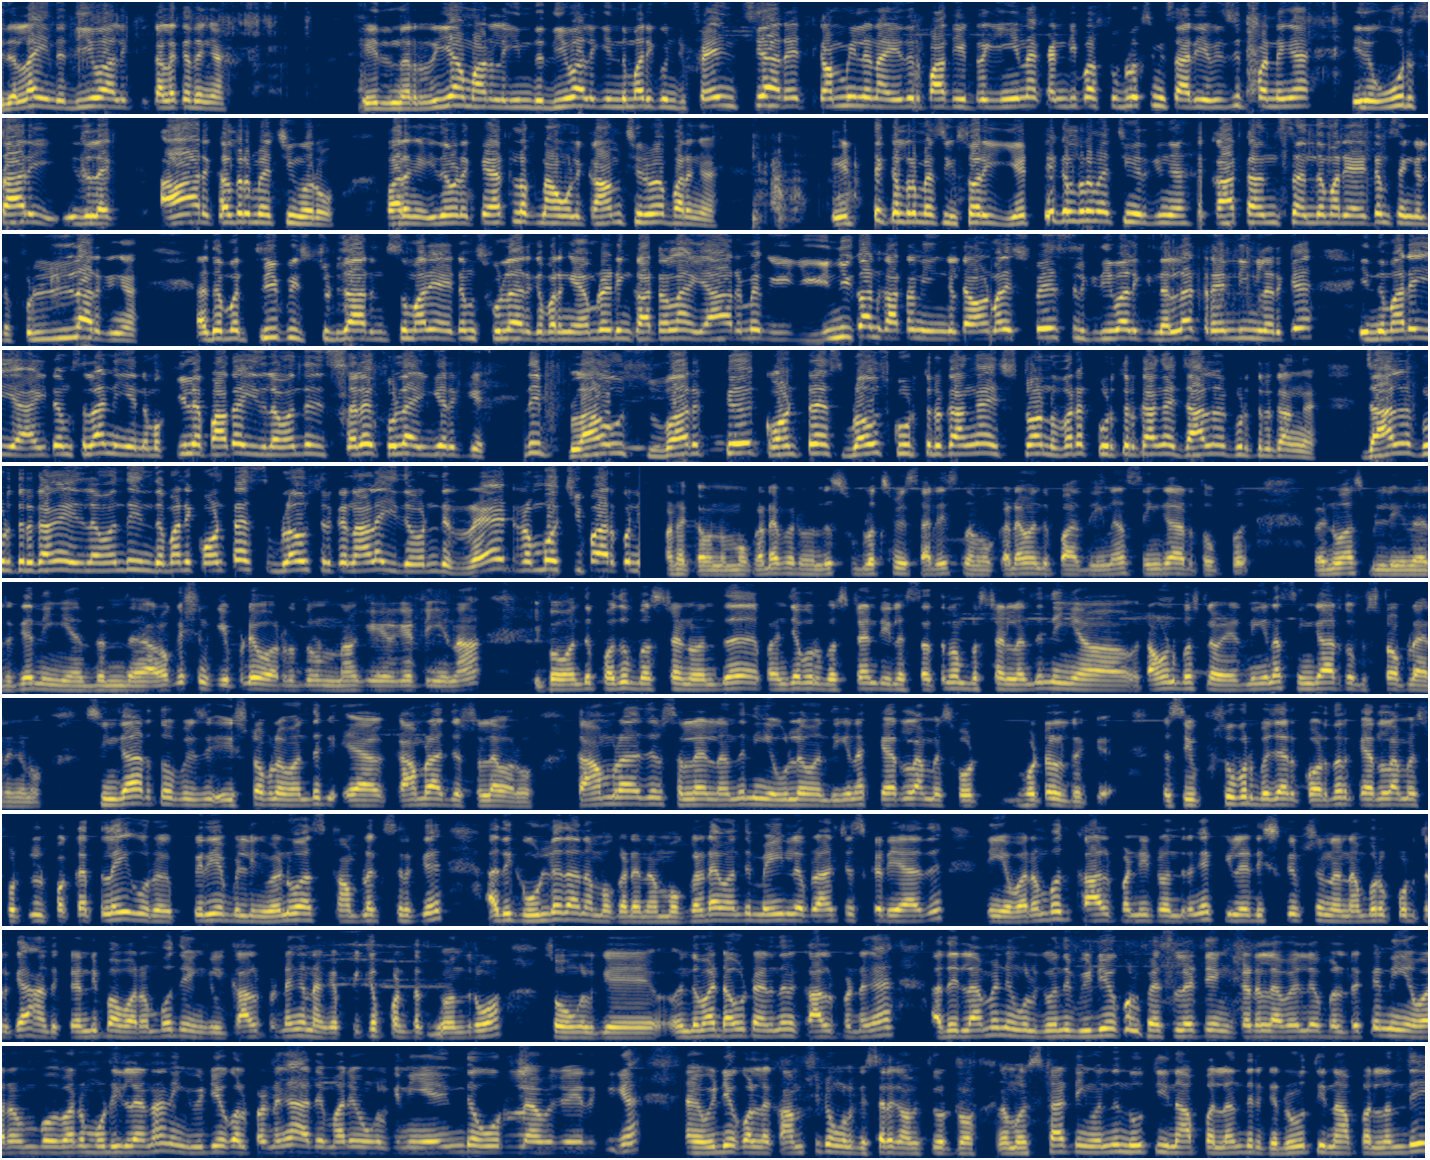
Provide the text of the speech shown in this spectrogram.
இதெல்லாம் இந்த தீபாவளிக்கு கலக்குதுங்க. இது நிறைய மாடல் இந்த தீபாவளிக்கு இந்த மாதிரி கொஞ்சம் ஃபேன்சியா ரேட் கம்மியில நான் எதிர்பார்த்துட்டு இருக்கீங்கன்னா கண்டிப்பா சுப்லக்ஷ்மி சாரியை விசிட் பண்ணுங்க. இது ஊர் சாரி இதுல ஆறு கலர் மேட்சிங் வரும். பாருங்க இதோட கேட்டலாக் நான் உங்களுக்கு காமிச்சிருவேன் பாருங்க. எட்டு கலர் மேட்சிங் சாரி எட்டு கலர் மேட்சிங் இருக்குங்க. காட்டன்ஸ் அந்த மாதிரி ஐட்டம்ஸ் எங்கள்கிட்ட ஃபுல்லா இருக்குங்க. அதே மாதிரி த்ரீ பீஸ் சுடிதார் இந்த மாதிரி ஐட்டம்ஸ் ஃபுல்லா இருக்கு பாருங்க. எம்ப்ராய்டிங் காட்டன்லாம் யாருமே யூனிகான் காட்டன் எங்கள்கிட்ட அந்த மாதிரி ஸ்பேஸ் இருக்கு. தீபாவளிக்கு நல்லா ட்ரெண்டிங்ல இருக்கு. இந்த மாதிரி ஐட்டம்ஸ் எல்லாம் நீங்க நம்ம கீழே பார்த்தா இதுல வந்து சில ஃபுல்லா இங்க இருக்கு. இது பிளவுஸ் ஒர்க் கான்ட்ராஸ்ட் பிளவுஸ் கொடுத்துருக்காங்க. ஸ்டோன் ஒர்க் கொடுத்துருக்காங்க. ஜாலர் கொடுத்துருக்காங்க. ஜாலர் கொடுத்துருக்காங்க. இதுல வந்து இந்த மாதிரி கான்ட்ராஸ்ட் பிளவுஸ் இருக்கனால இது வந்து ரேட் ரொம்ப சீப்பா இருக்கும். வணக்கம். நம்ம கடை பேர் வந்து சுப்லக்ஷ்மி சாரீஸ் நம்ம கடை வந்து பாத்தீங்கன்னா சிங்கார் தொப்பு வென்வாஸ் பில்டிங்ல இருக்கு. நீங்க இந்த- இந்த லொகேஷனுக்கு எப்படி வருதுன்னு நான் கேட்டிங்கன்னா கேட்டீங்கன்னா இப்போ வந்து பொது பஸ் ஸ்டாண்ட் வந்து பஞ்சாபூர் பஸ் ஸ்டாண்ட் இல்ல சத்திரம் பஸ் ஸ்டாண்ட்ல இருந்து நீங்க டவுன் பஸ்ல இருந்தீங்கன்னா சிங்கார் தோப்பு ஸ்டாப்ல இறங்கணும். சிங்கார் தோப்பு ஸ்டாப்ல வந்து காமராஜர் சிலை வரும். காமராஜர் சிலையில இருந்து உள்ளே உள்ள வந்தீங்கன்னா கேரளா மெஸ் ஹோட்டல் இருக்கு. Super bazaar corner Kerala mess hotel பக்கத்துலயே ஒரு பெரிய பில்டிங் வெனுவாஸ் காம்ப்ளெக்ஸ் இருக்கு. அதுக்கு உள்ளதான் நம்ம கடை. நம்ம கடை வந்து மெயின்ல பிரான்ச்சஸ் கிடையாது. நீங்க வரும்போது கால் பண்ணிட்டு வந்துருங்க. கீழே டிஸ்கிரிப்ஷனில் நம்பர் கொடுத்துருக்கேன். அது கண்டிப்பா வரும்போது எங்களுக்கு கால் பண்ணுங்க. நாங்கள் பிக்கப் பண்ணுறதுக்கு வந்துருவோம். ஸோ உங்களுக்கு இந்த மாதிரி டவுட் இருந்தா கால் பண்ணுங்க. அது இல்லாமல் உங்களுக்கு வந்து வீடியோ கால் ஃபெசிலிட்டி எங்கள் கடையில் அவைலபிள் இருக்குது நீங்கள் வரும்போது வர முடியலன்னா நீங்கள் வீடியோ கால் பண்ணுங்கள் அதே மாதிரி உங்களுக்கு நீங்கள் எந்த ஊரில் இருக்கீங்க நாங்கள் வீடியோ காலில் காமிச்சிட்டு உங்களுக்கு சார் காமிச்சு விட்ருவோம் நம்ம ஸ்டார்டிங் வந்து நூற்றி நாற்பதுலேருந்து இருக்குது நூற்றி நாற்பதுலேருந்து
